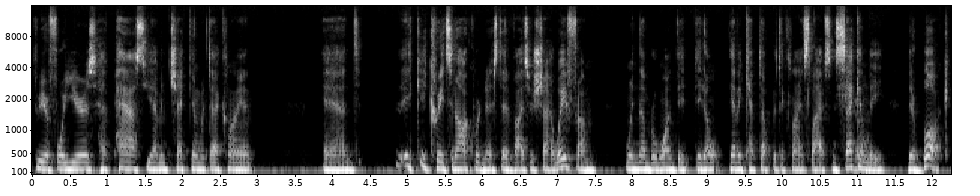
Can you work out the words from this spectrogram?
three or four years have passed, you haven't checked in with that client, and it, it creates an awkwardness that advisors shy away from when number one, they, they don't they haven't kept up with the client's lives. And secondly, their book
